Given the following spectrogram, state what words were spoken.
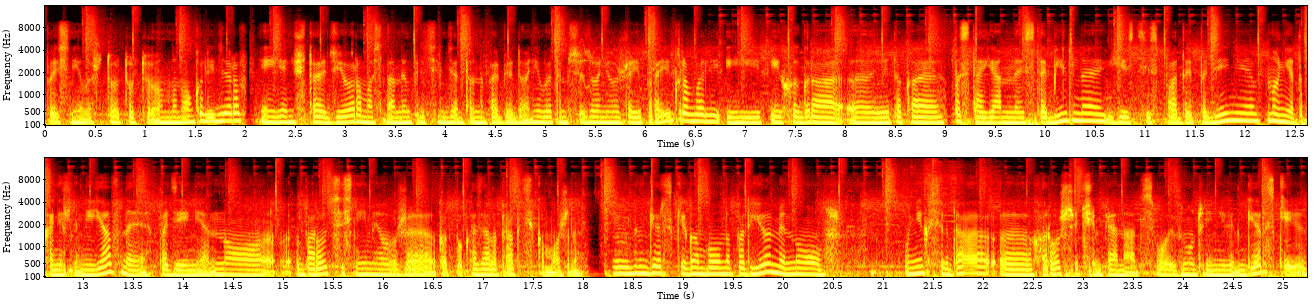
пояснила, что тут много лидеров. И я не считаю Диором основным претендентом на победу. Они в этом сезоне уже и проигрывали, и их игра э, не такая постоянная и стабильная. Есть и спады, и падения. Ну, нет, конечно, не явные падения, но бороться с ними уже, как показала практика, можно. Венгерский гамбол на подъеме, ну, у них всегда э, хороший чемпионат свой внутренний венгерский,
